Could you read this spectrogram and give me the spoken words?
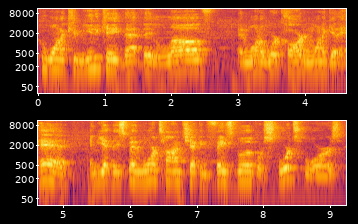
who want to communicate that they love and want to work hard and want to get ahead, and yet they spend more time checking Facebook or sports scores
